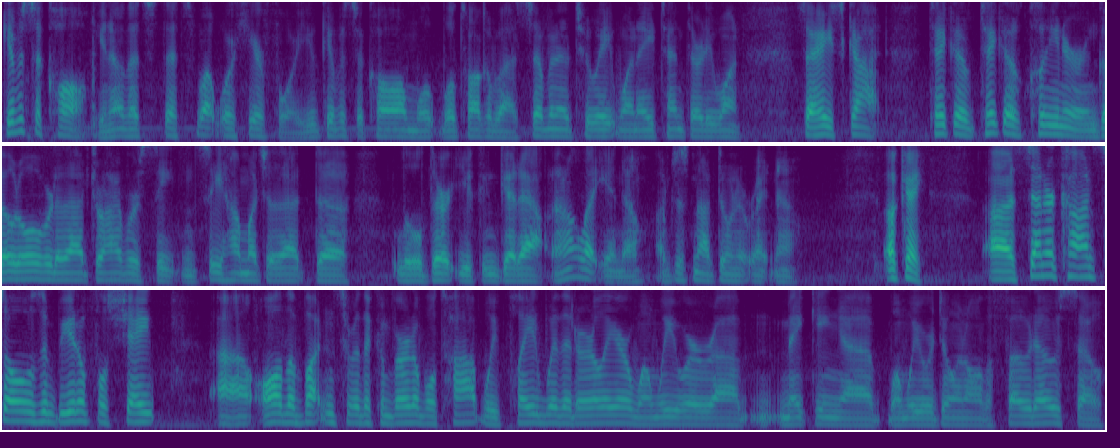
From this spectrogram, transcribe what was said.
give us a call. You know, that's, that's what we're here for. You give us a call and we'll, we'll talk about it. 702 818 1031. Say, hey, Scott, take a take a cleaner and go over to that driver's seat and see how much of that uh, little dirt you can get out. And I'll let you know. I'm just not doing it right now. Okay, uh, center console is in beautiful shape. Uh, all the buttons for the convertible top. We played with it earlier when we were uh, making uh, when we were doing all the photos. So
